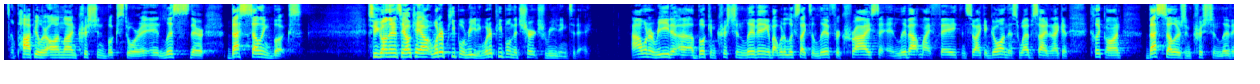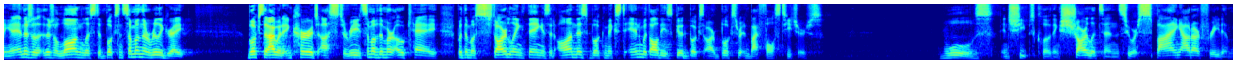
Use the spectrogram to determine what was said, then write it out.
a popular online Christian bookstore, it lists their best selling books. So you go on there and say, okay, uh, what are people reading? What are people in the church reading today? I want to read a, a, book in Christian living about what it looks like to live for Christ and, and live out my faith. And so I could go on this website and I can click on bestsellers in Christian living. And, and there's, a, there's a long list of books, and some of them are really great. Books that I would encourage us to read. Some of them are okay, but the most startling thing is that on this book, mixed in with all these good books, are books written by false teachers wolves in sheep's clothing, charlatans who are spying out our freedom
